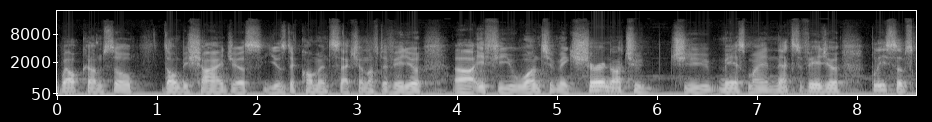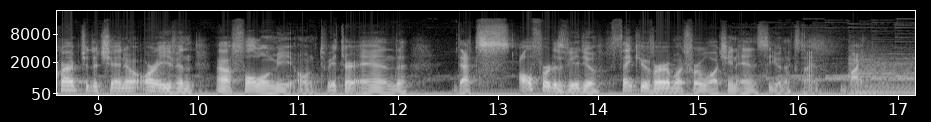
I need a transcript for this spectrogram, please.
welcome, so don't be shy, just use the comment section of the video. Uh, if you want to make sure not to, to miss my next video, please subscribe to the channel or even uh, follow me on Twitter and that's all for this video. Thank you very much for watching and see you next time. Bye.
